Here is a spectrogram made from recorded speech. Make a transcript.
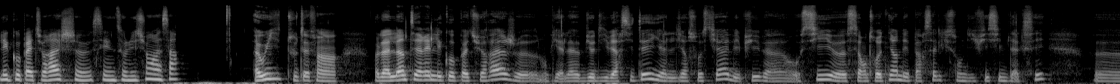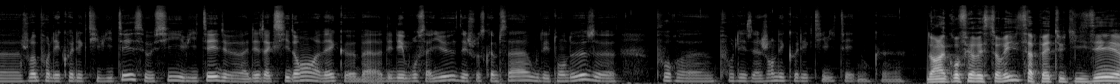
L'éco-pâturage, euh, c'est une solution à ça? Ah oui, tout à fait. voilà, l'intérêt de l'éco-pâturage, donc il y a la biodiversité, il y a le lien social, et puis bah, aussi c'est entretenir des parcelles qui sont difficiles d'accès. Euh, je vois pour les collectivités, c'est aussi éviter des accidents avec euh, bah, des débroussailleuses, des choses comme ça, ou des tondeuses euh, pour, les agents des collectivités. Donc, Dans l'agroforesterie, ça peut être utilisé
